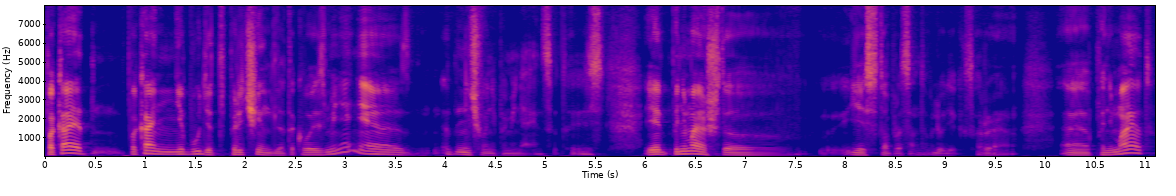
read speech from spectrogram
пока, пока не будет причин для такого изменения, ничего не поменяется. То есть я понимаю, что есть 100% люди, которые э, понимают,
